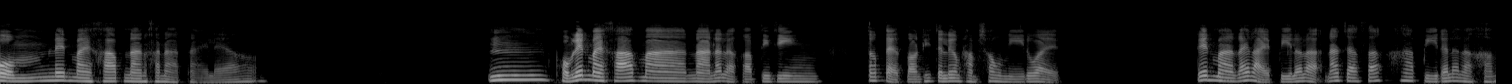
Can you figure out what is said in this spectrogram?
ผมเล่น Minecraft นานขนาดไหนแล้ว อืม ผมเล่น Minecraft มานานแล้วแหละครับ จริง ๆ ตั้งแต่ตอนที่จะเริ่มทำช่องนี้ด้วย เล่นมาได้หลายปีแล้วล่ะ น่าจะสักห้าปีได้แล้วล่ะครับ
